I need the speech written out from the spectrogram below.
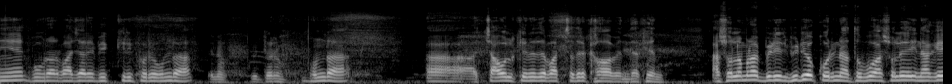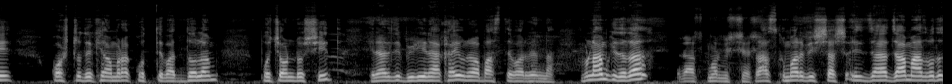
নিয়ে গোবরার বাজারে বিক্রি করে ওনরা ওনরা চাউল কিনে দিয়ে বাচ্চাদের খাওয়াবেন দেখেন। আসলে আমরা বিড়ির ভিডিও করি না তবু আসলে এনাকে কষ্ট দেখে আমরা করতে বাধ্য হলাম। প্রচণ্ড শীত এনারা যদি বিড়ি না খায় ওনারা বাঁচতে পারবেন না। আপনার নাম কি দাদা? রাজকুমার বিশ্বাস। রাজকুমার বিশ্বাস। এই যা যা মাছ বাদে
